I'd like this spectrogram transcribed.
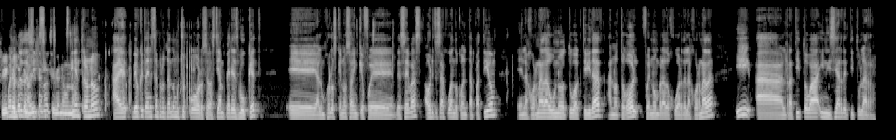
Sí, bueno, entonces, que viene uno. Si entra o no. Ah, eh, veo que también están preguntando mucho por Sebastián Pérez Buquet. Eh, a lo mejor los que no saben qué fue de Sebas, ahorita está jugando con el Tapatío. En la jornada 1 tuvo actividad, anotó gol, fue nombrado jugador de la jornada y al ratito va a iniciar de titular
